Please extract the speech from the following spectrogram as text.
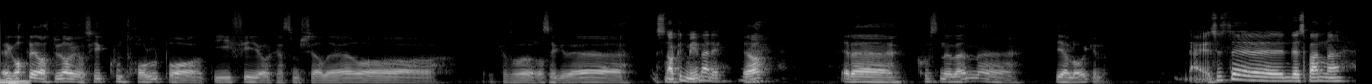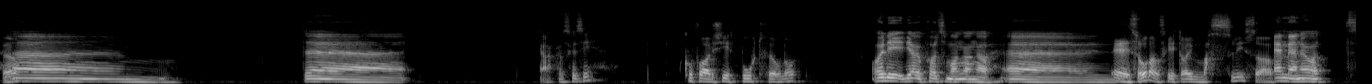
Jeg opplever at du har ganske kontroll på Difi og hva som skjer der, og hva som rører seg i det. Snakket mye med dem. Ja. Er det, hvordan er den eh, dialogen? Nei, jeg syns det, det er spennende. Ja. Ehm, det Ja, hva skal jeg si? Hvorfor har de ikke gitt bot før nå? Og de, de har jo prøvd så mange ganger. Uh, Er det så vanskelig? Det er massevis av jeg mener jo at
